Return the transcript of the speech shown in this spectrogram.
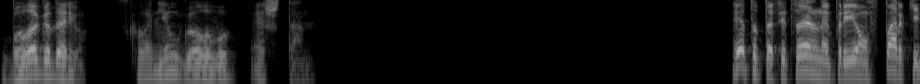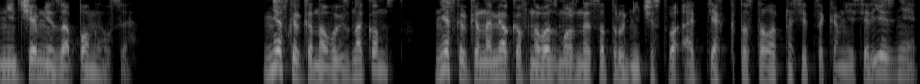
«Благодарю», — склонил голову Эштан. Этот официальный прием в парке ничем не запомнился. Несколько новых знакомств, несколько намеков на возможное сотрудничество от тех, кто стал относиться ко мне серьезнее,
